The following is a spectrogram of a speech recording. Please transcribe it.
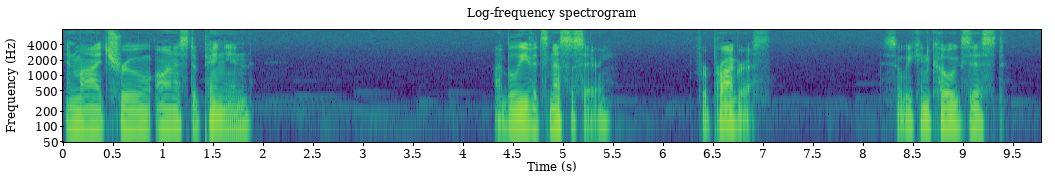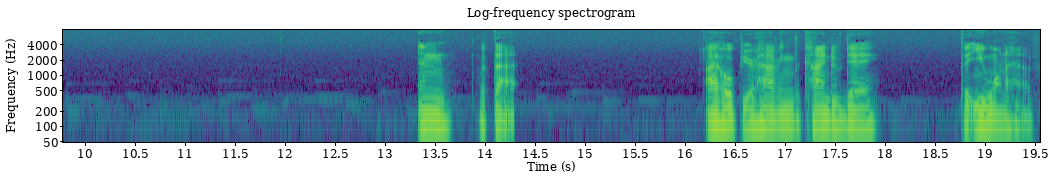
in my true, honest opinion, I believe it's necessary for progress so we can coexist. And with that, I hope you're having the kind of day that you want to have.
